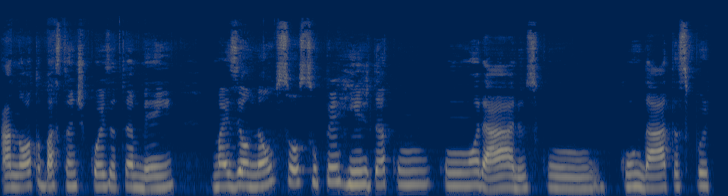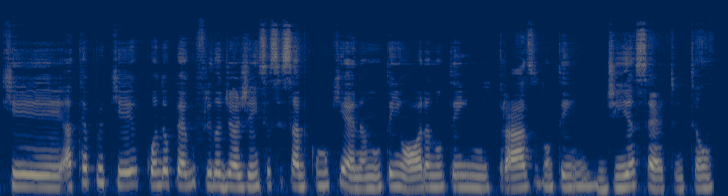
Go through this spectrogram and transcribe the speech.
anoto bastante coisa também, mas eu não sou super rígida com, com horários, com, com datas, porque até porque quando eu pego frila de agência, você sabe como que é, né? Não tem hora, não tem prazo, não tem dia certo. Então,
